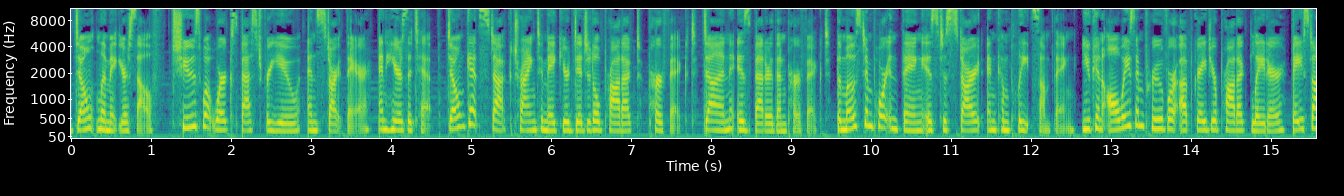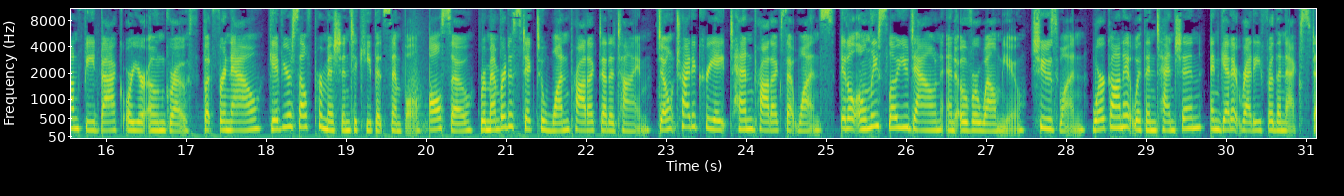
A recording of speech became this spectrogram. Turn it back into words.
don't limit yourself. Choose what works best for you and start there. And here's a tip. Don't get stuck trying to make your digital product perfect. Done is better than perfect. The most important thing is to start and complete something. You can always improve or upgrade your product later based on feedback or your own growth. But for now, give yourself permission to keep it simple. Also, remember to stick to one product at a time. Don't try to create 10 products at once. It'll only slow you down and overwhelm you. Choose one, work on it with intention, and get it ready for the next step.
